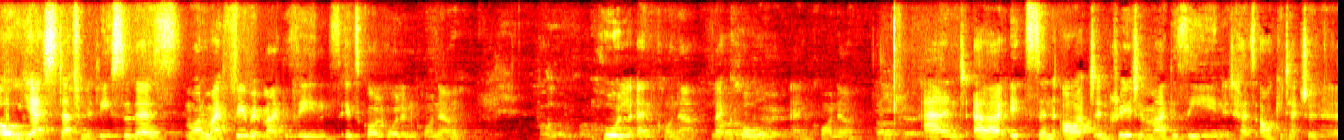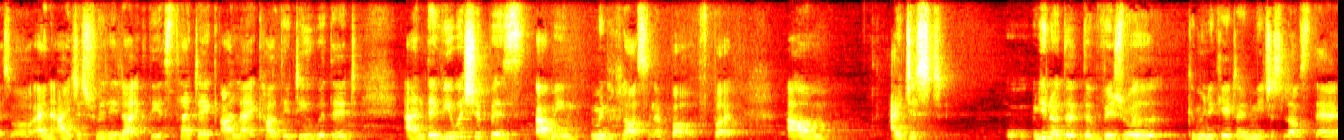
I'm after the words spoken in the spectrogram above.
oh yes, definitely. So there's one of my favorite magazines. It's called Hole and Corner. Hole and Corner, like oh, hole and corner. Okay. And uh, it's an art and creative magazine. It has architecture in it as well. And I just really like the aesthetic. I like how they deal with it. And their viewership is, I mean, middle class and above. But um, I just, you know, the, the visual communicator in me just loves their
